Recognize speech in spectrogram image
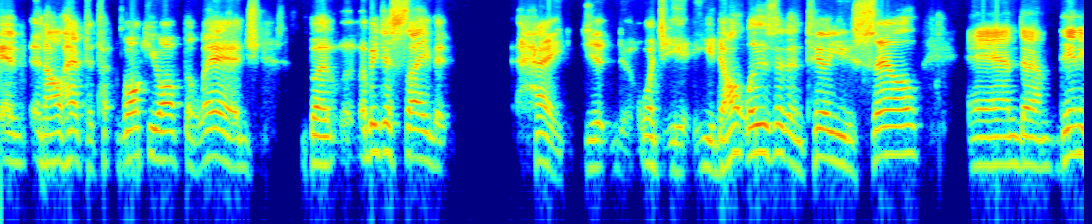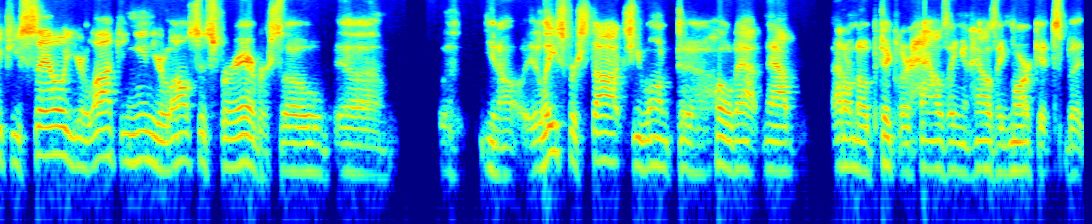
and, and I'll have to t- walk you off the ledge. But let me just say that, hey, you, what you, you don't lose it until you sell. And um, then if you sell, you're locking in your losses forever. So, uh, you know, at least for stocks, you want to hold out. Now, I don't know particular housing and housing markets, but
